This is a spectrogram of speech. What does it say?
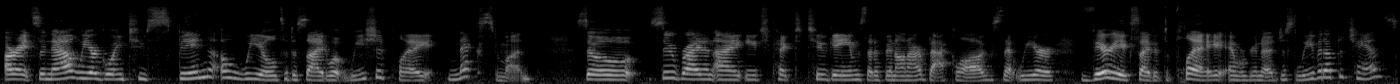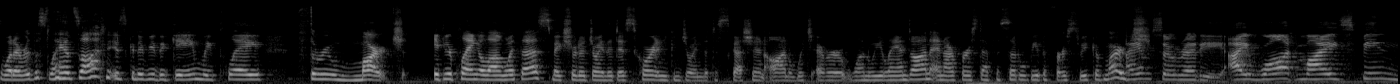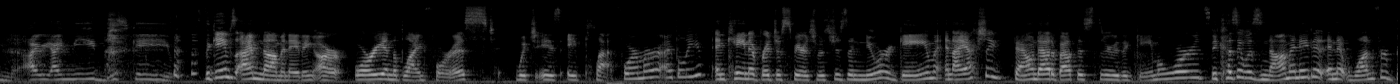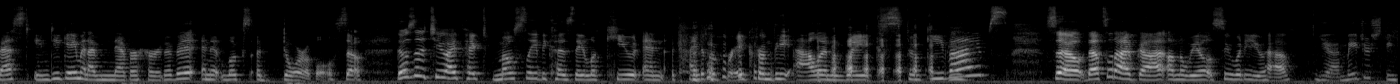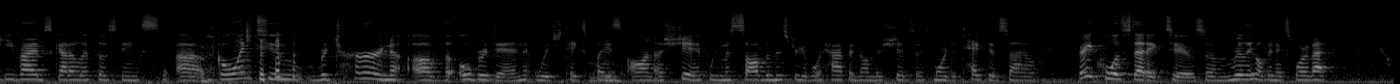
All right, so now we are going to spin a wheel to decide what we should play next month. So, Sue, Brian, and I each picked two games that have been on our backlogs that we are very excited to play, and we're gonna just leave it up to chance. Whatever this lands on is gonna be the game we play through March. If you're playing along with us, make sure to join the Discord and you can join the discussion on whichever one we land on. And our first episode will be the first week of March. I am so ready. I want my spin. I, I need this game. The games I'm nominating are Ori and the Blind Forest, which is a platformer, I believe, and Kena Bridge of Spirits, which is a newer game. And I actually found out about this through the Game Awards because it was nominated and it won for Best Indie Game, and I've never heard of it, and it looks adorable. So those are the two I picked mostly because they look cute and kind of a break from the Alan Wake spooky vibes. So that's what I've got on the wheel. Sue, what do you have? Yeah, major stinky vibes. Gotta lift those stinks. Uh, going to Return of the Obra Dinn, which takes place on a ship. We must solve the mystery of what happened on the ship, so it's more detective style. very cool aesthetic too. So I'm really hoping to explore that.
